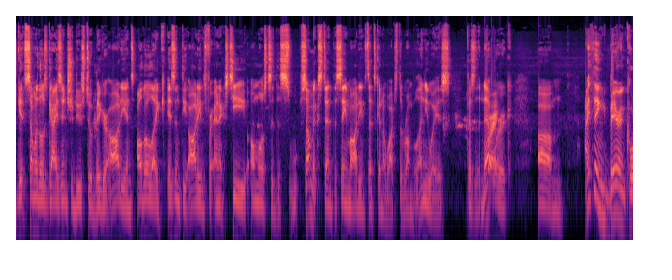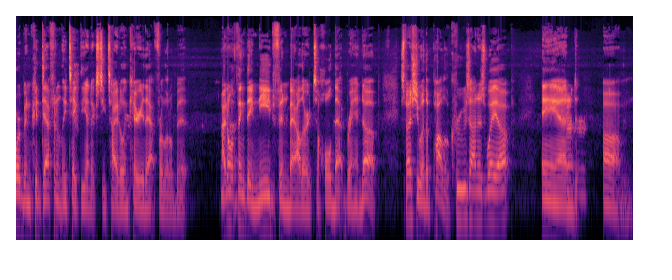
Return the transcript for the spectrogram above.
get some of those guys introduced to a bigger audience. Although, like, isn't the audience for NXT almost to this some extent the same audience that's going to watch the Rumble anyways because of the network? Right. Um, I think Baron Corbin could definitely take the NXT title and carry that for a little bit. Mm-hmm. I don't think they need Finn Balor to hold that brand up especially with Apollo Crews on his way up, and mm-hmm. um,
